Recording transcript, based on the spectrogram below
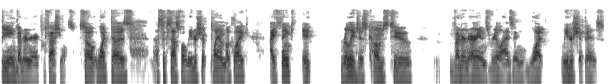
being veterinary professionals. So, what does a successful leadership plan look like? I think it really just comes to veterinarians realizing what leadership is.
